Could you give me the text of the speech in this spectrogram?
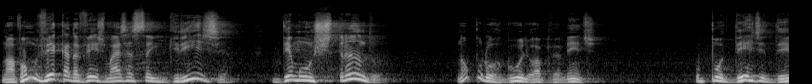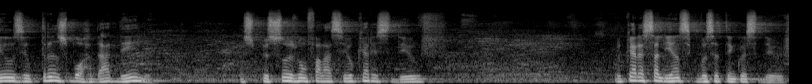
nós vamos ver cada vez mais essa igreja demonstrando, não por orgulho, obviamente, o poder de Deus e o transbordar dele. As pessoas vão falar assim: Eu quero esse Deus. Eu quero essa aliança que você tem com esse Deus.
